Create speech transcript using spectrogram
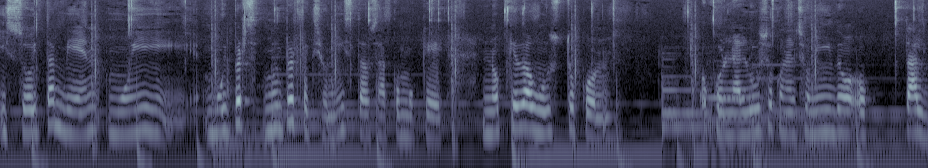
y soy también muy, muy, muy perfeccionista, o sea, como que no quedo a gusto con, o con la luz o con el sonido o tal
